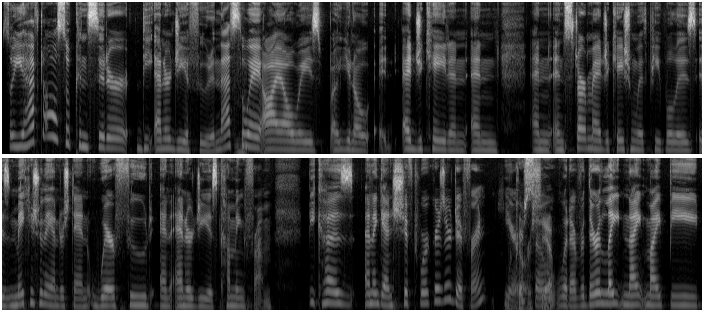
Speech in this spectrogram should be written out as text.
So you have to also consider the energy of food, and that's the way I always, uh, you know, educate and and and and start my education with people is is making sure they understand where food and energy is coming from, because and again, shift workers are different here. course, so yep. whatever their late night might be.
